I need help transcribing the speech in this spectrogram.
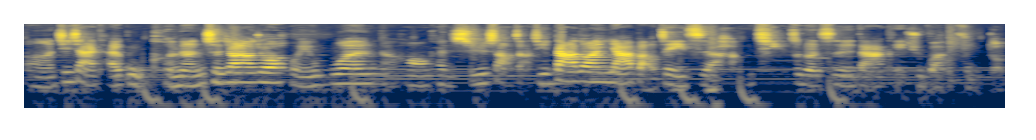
呃接下来台股可能成交量就会回温，然后开始持续上涨。其实大家都在押宝这一次的行情，这个是大家可以去关注的。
